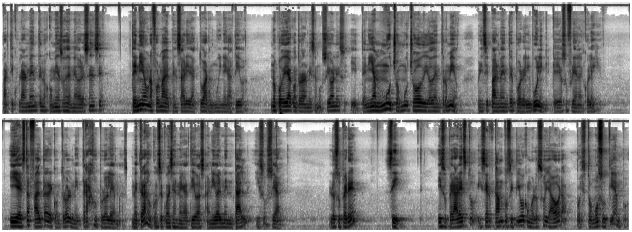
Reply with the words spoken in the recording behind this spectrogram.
particularmente en los comienzos de mi adolescencia, tenía una forma de pensar y de actuar muy negativa. No podía controlar mis emociones y tenía mucho, mucho odio dentro mío, principalmente por el bullying que yo sufría en el colegio. Y esta falta de control me trajo problemas, me trajo consecuencias negativas a nivel mental y social. ¿Lo superé? Sí. Y superar esto y ser tan positivo como lo soy ahora, pues tomó su tiempo.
